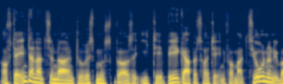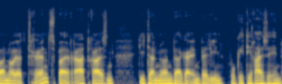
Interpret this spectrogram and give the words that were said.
Auf der internationalen Tourismusbörse ITB gab es heute Informationen über neue Trends bei Radreisen. Dieter Nürnberger in Berlin. Wo geht die Reise hin?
